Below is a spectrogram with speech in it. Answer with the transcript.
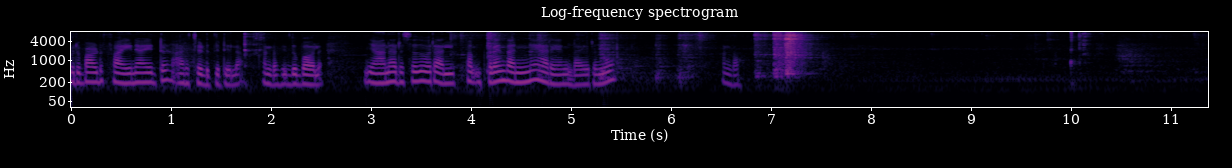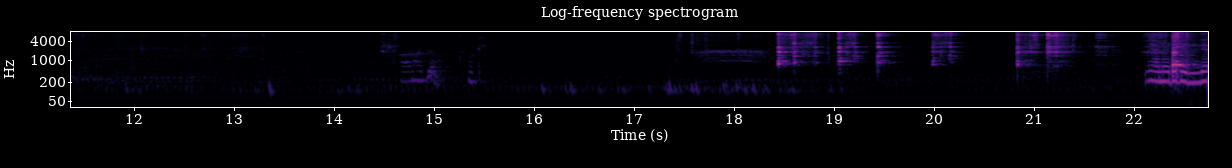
ഒരുപാട് ഫൈനായിട്ട് അരച്ചെടുത്തിട്ടില്ല. കണ്ടോ? ഇതുപോലെ. ഞാൻ അരച്ചത് ഒരല്പം ഇത്രയും തന്നെ അരയുണ്ടായിരുന്നു. കണ്ടോ? ഓക്കെ. ഞാനൊരു വലിയ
